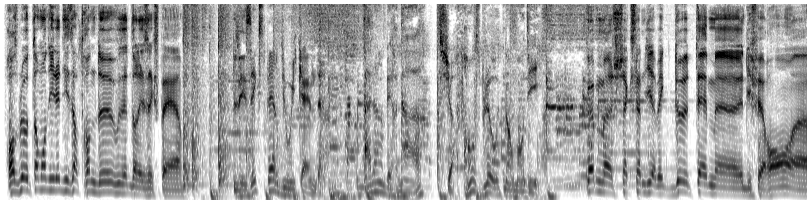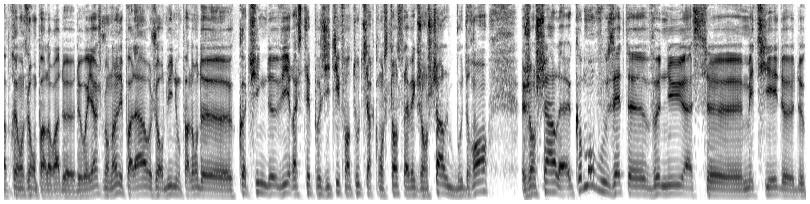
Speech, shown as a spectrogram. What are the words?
France Bleu, autrement dit, il est 10h32, vous êtes dans les experts. Les experts du week-end. Alain Bernard sur France Bleu Haute-Normandie. Comme chaque samedi avec deux thèmes euh, différents. Après 11 heures, on parlera de, voyage, mais on n'en est pas là. Aujourd'hui, nous parlons de coaching de vie, rester positif en toutes circonstances avec Jean-Charles Boudran. Jean-Charles, comment vous êtes euh, venu à ce métier de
